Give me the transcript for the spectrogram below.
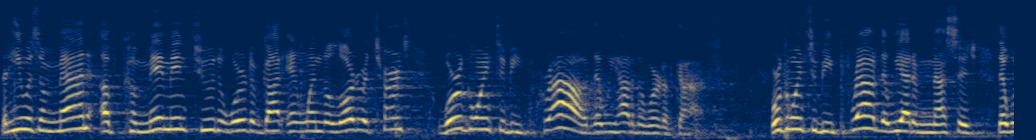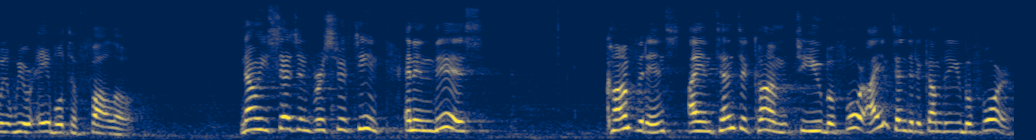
That He was a man of commitment to the Word of God. And when the Lord returns, we're going to be proud that we had the Word of God. We're going to be proud that we had a message that we were able to follow. Now He says in verse 15, and in this, confidence, I intend to come to you before. I intended to come to you before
